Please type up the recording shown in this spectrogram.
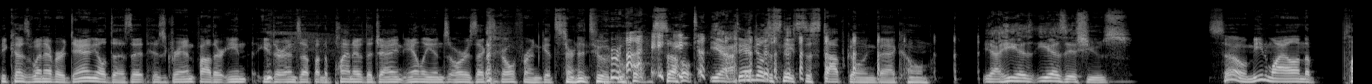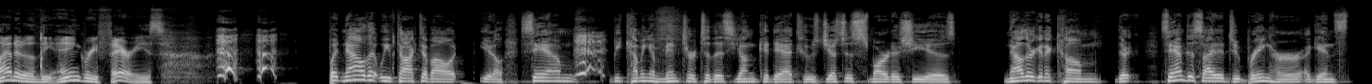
Because whenever Daniel does it, his grandfather e- either ends up on the planet of the giant aliens or his ex girlfriend gets turned into a ghoul. Right. So Yeah. Daniel just needs to stop going back home. Yeah, he has he has issues. So meanwhile, on the planet of the angry fairies, But now that we've talked about, you know, Sam becoming a mentor to this young cadet who's just as smart as she is, now they're going to come. Sam decided to bring her against,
